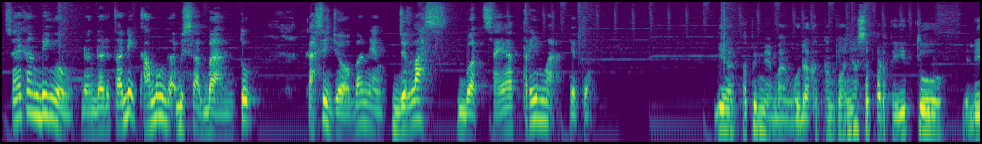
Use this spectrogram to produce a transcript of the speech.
Saya kan bingung, dan dari tadi kamu nggak bisa bantu kasih jawaban yang jelas buat saya terima gitu. ya tapi memang udah ketentuannya seperti itu. Jadi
